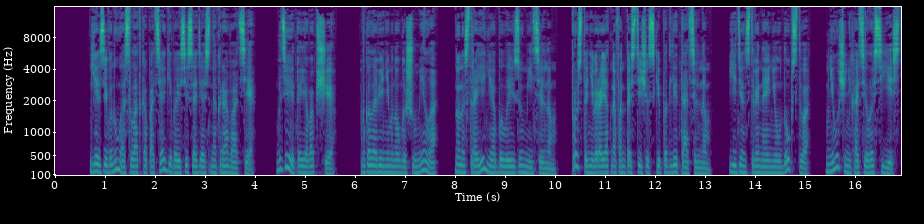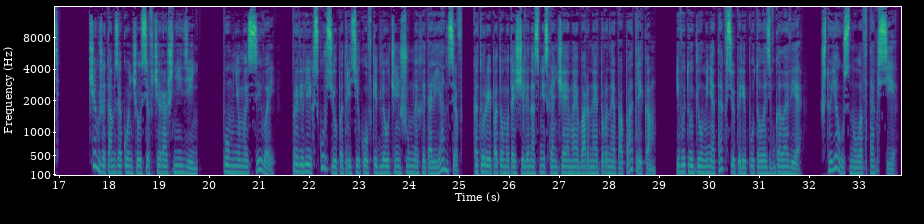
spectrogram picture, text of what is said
Я зевнула, сладко потягиваясь и садясь на кровати. «Где это я вообще?» В голове немного шумело, но настроение было изумительным, просто невероятно фантастически подлетательным. Единственное неудобство – мне очень хотелось есть. Чем же там закончился вчерашний день? Помню, мы с Ивой провели экскурсию по Третьяковке для очень шумных итальянцев, которые потом утащили нас в нескончаемое барное турне по Патрикам, и в итоге у меня так все перепуталось в голове, что я уснула в такси.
